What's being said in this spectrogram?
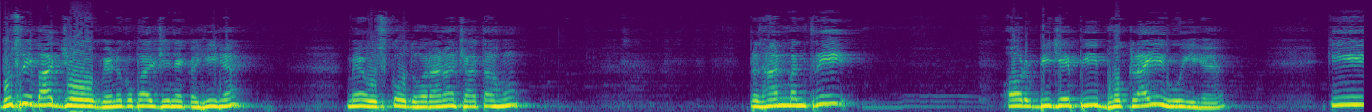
दूसरी बात जो वेणुगोपाल जी ने कही है मैं उसको दोहराना चाहता हूँ प्रधानमंत्री और बीजेपी भोकलाई हुई है कि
